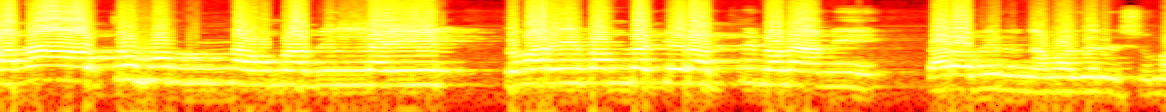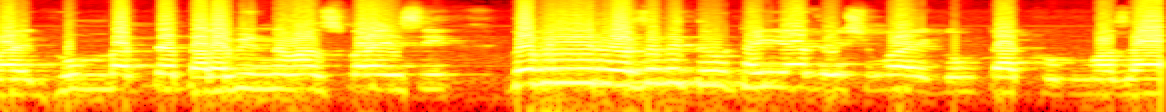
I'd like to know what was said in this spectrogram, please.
মানাতুহুম নাওমা বিল্লাইল। তোমার এই বান্দাকে রাত্রিবেলা আমি তারাবির নামাজের সময় ঘুম বাড়তে তারাবির নামাজ পড়াইছি। গভীর রজনীতে উঠাইয়া যে সময় ঘুমটা খুব মজা,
